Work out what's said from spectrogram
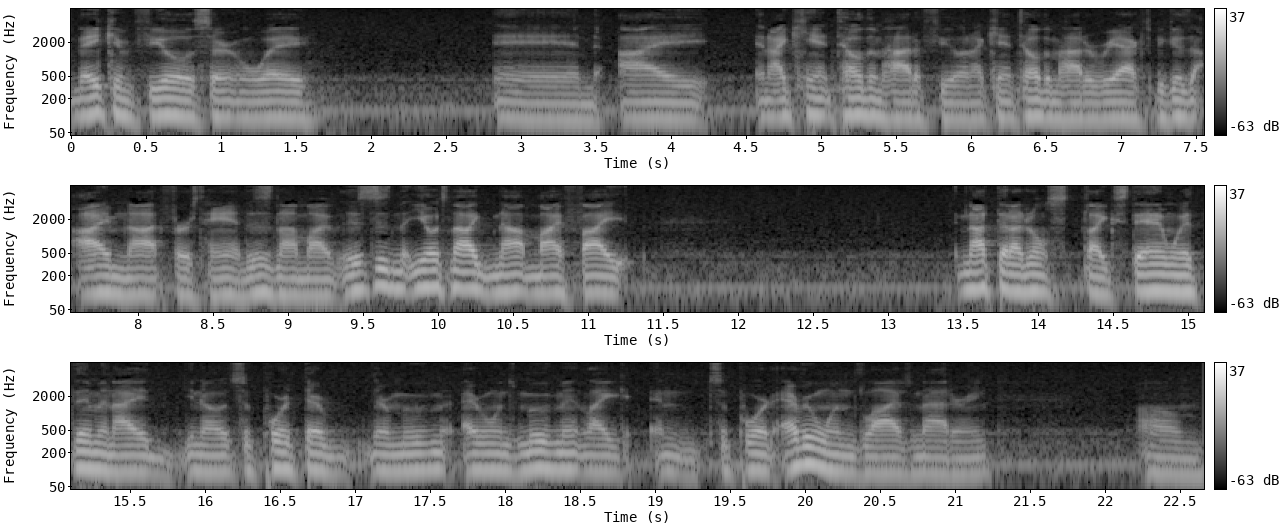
they can feel a certain way and I and I can't tell them how to feel and I can't tell them how to react because I'm not firsthand. This is not my. This is you know it's not like not my fight. Not that I don't like stand with them and I you know support their their movement, everyone's movement, like and support everyone's lives mattering. Um.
